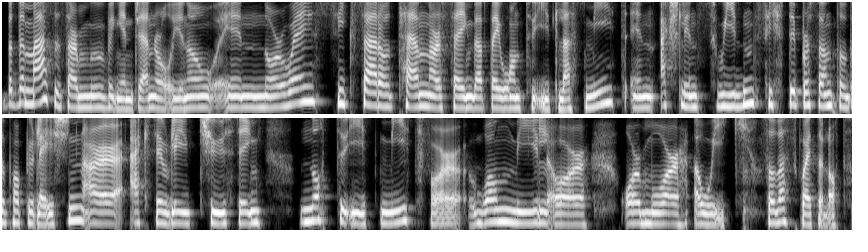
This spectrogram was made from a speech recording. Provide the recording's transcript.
but the masses are moving in general you know in norway 6 out of 10 are saying that they want to eat less meat. In actually in sweden 50% of the population are actively choosing not to eat meat for one meal or or more a week. So that's quite a lot.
